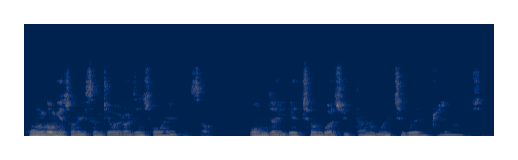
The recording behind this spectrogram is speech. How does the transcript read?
공동훼손의 성격을 가진 소원에 대해서 보험자에게 청구할 수 있다는 원칙을 규정한 것입니다.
